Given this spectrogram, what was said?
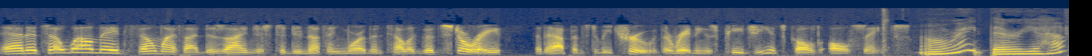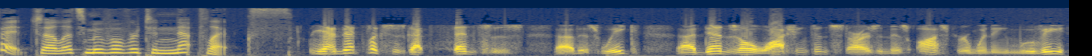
and it's a well-made film, I thought, designed just to do nothing more than tell a good story that happens to be true. The rating is PG. It's called All Saints. All right, there you have it. Uh, let's move over to Netflix. Yeah, Netflix has got Fences uh, this week. Uh, Denzel Washington stars in this Oscar winning movie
